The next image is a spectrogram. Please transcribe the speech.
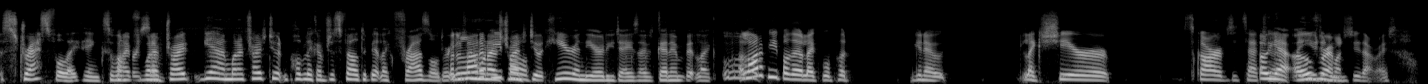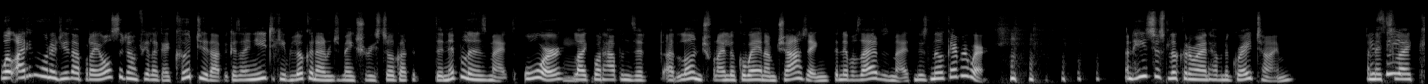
stressful, I think. So when I've, when I've tried, yeah, and when I've tried to do it in public, I've just felt a bit like frazzled. Or But a even when of I was trying to do it here in the early days, I was getting a bit like, a lot of people though like will put, you know, like sheer scarves, etc. Oh, yeah, but you over didn't him. want to do that, right? Well, I didn't want to do that, but I also don't feel like I could do that because I need to keep looking at him to make sure he's still got the, the nipple in his mouth. Or Mm. like what happens at, at lunch when I look away and I'm chatting, the nipple's out of his mouth and there's milk everywhere. and he's just looking around having a great time. And Is it's he? like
